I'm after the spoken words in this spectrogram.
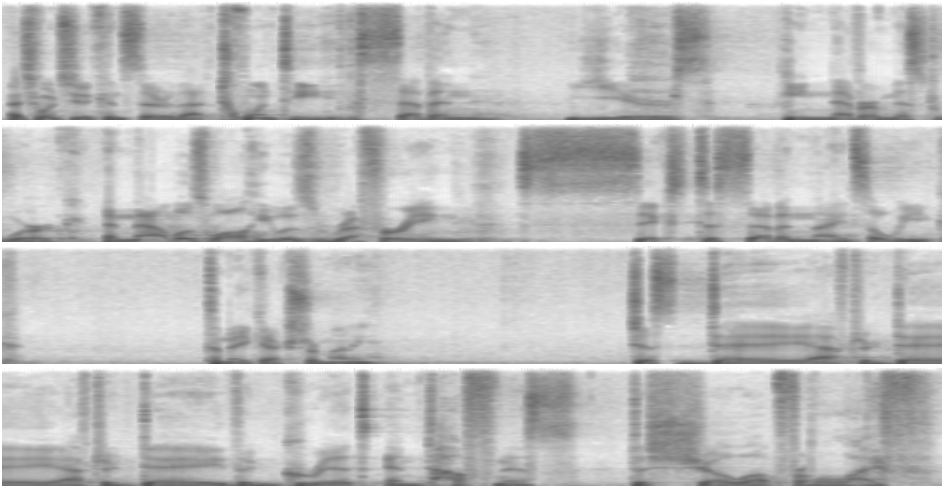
I just want you to consider that 27 years he never missed work. And that was while he was refereeing six to seven nights a week to make extra money. Just day after day after day, the grit and toughness to show up for life.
